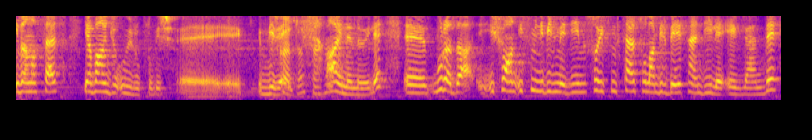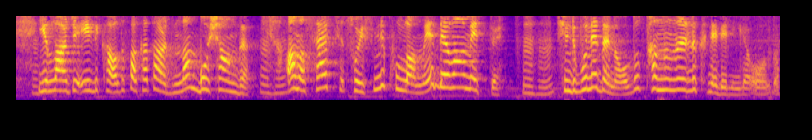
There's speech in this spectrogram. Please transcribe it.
Ivana Sert yabancı uyruklu bir e, birey. Kadın. Aynen öyle. E, burada şu an ismini bilmediğim soy ismi Sert olan bir beyefendiyle evlendi. Hı hı. Yıllarca evli kaldı fakat ardından boşandı. Hı hı. Ama Sert soy ismini kullanmaya devam etti. Hı hı. Şimdi bu neden oldu? Tanınırlık nedeniyle oldu.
